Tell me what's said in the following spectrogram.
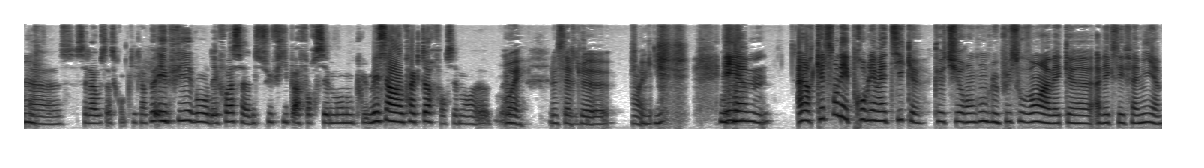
mm. euh, c'est là où ça se complique un peu. Et puis bon, des fois, ça ne suffit pas forcément non plus. Mais c'est un facteur forcément. Euh, ouais, le cercle. Ouais. Et alors, quelles sont les problématiques que tu rencontres le plus souvent avec avec ces familles?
